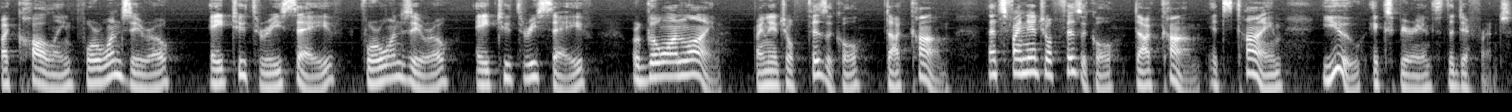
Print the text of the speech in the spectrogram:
by calling 410 823 SAVE, 410 823 SAVE, or go online, financialphysical.com. That's financialphysical.com. It's time you experience the difference.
